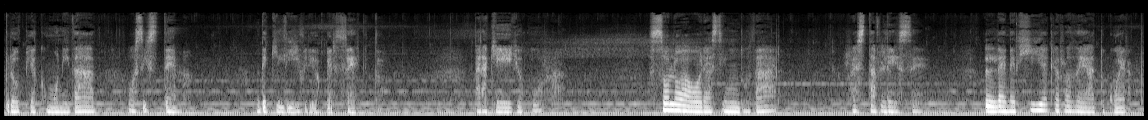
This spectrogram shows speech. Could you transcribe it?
propia comunidad o sistema de equilibrio perfecto para que ello ocurra. Solo ahora, sin dudar, restablece la energía que rodea tu cuerpo,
